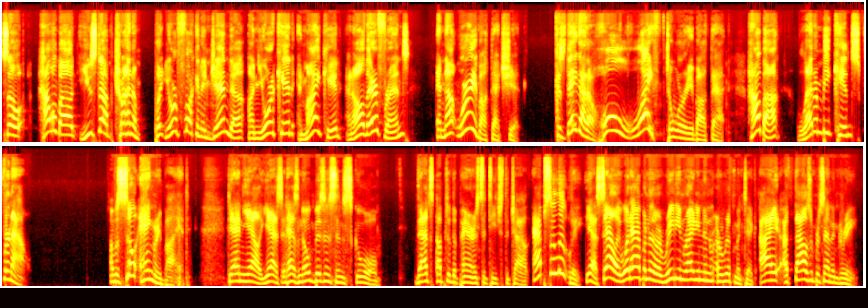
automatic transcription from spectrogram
So, how about you stop trying to put your fucking agenda on your kid and my kid and all their friends and not worry about that shit? Because they got a whole life to worry about that. How about let them be kids for now? I was so angry by it. Danielle, yes, it has no business in school. That's up to the parents to teach the child. Absolutely. Yeah. Sally, what happened to the reading, writing, and arithmetic? I a thousand percent agree.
